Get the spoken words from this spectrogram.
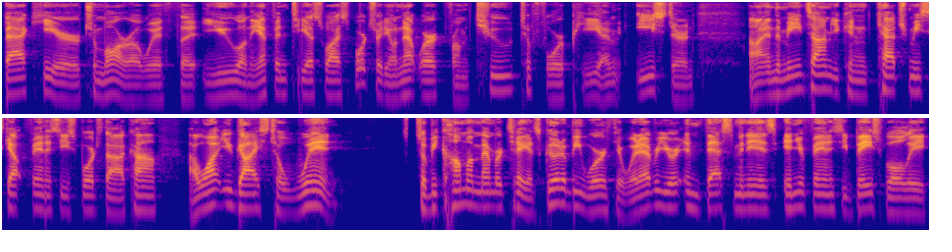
back here tomorrow with the, you on the FNTSY Sports Radio Network from 2 to 4 p.m. Eastern. Uh, in the meantime, you can catch me, scoutfantasysports.com. I want you guys to win. So become a member today. It's going to be worth it. Whatever your investment is in your fantasy baseball league,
